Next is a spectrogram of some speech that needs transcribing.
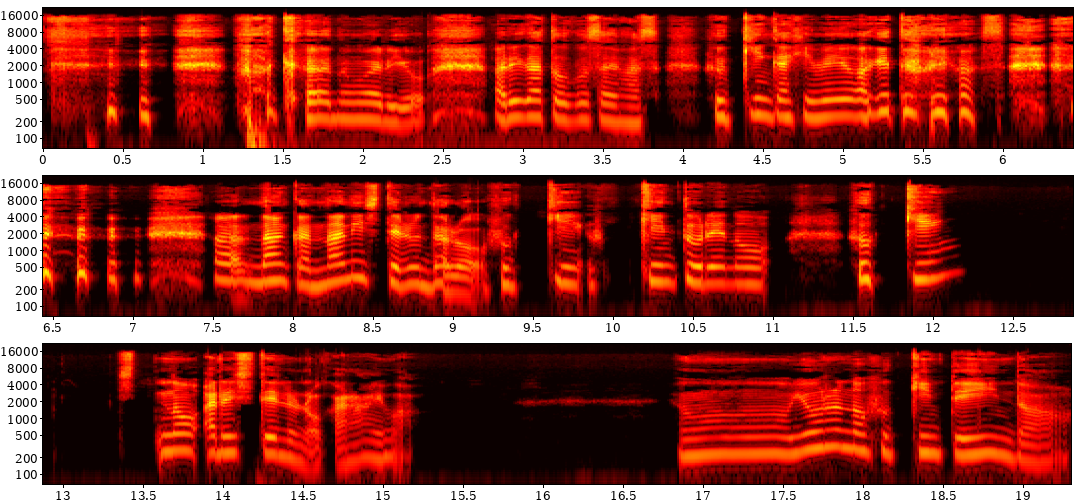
バカーノマリオ。ありがとうございます。腹筋が悲鳴を上げております。あなんか何してるんだろう。腹筋、筋トレの、腹筋のあれしてるのかな今。うーん、夜の腹筋っていいんだ。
